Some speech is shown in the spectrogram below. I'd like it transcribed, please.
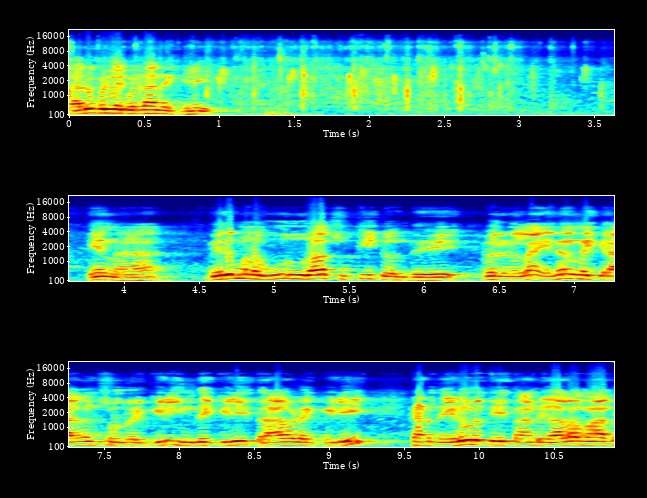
கருப்பிள்ளை தான் அந்த கிளி. ஏன்னா வெறுமனை ஊர் ஊரா சுத்திட்டு வந்து இவர்கள் எல்லாம் என்ன நினைக்கிறாங்கன்னு சொல்ற கிளி இந்த கிளி திராவிட கிளி கடந்த 75 ஆண்டு காலமாக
